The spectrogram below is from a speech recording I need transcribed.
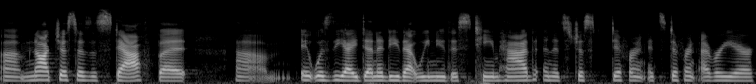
um, not just as a staff, but um, it was the identity that we knew this team had, and it's just different. It's different every year.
